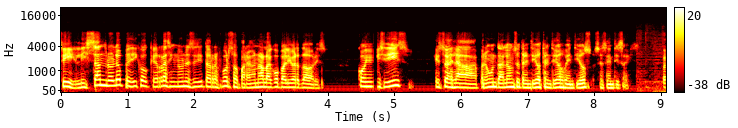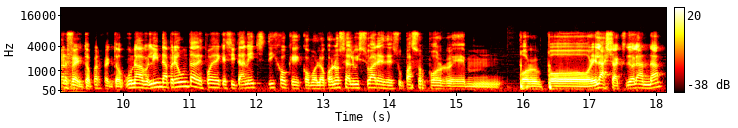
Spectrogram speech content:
Sí, Lisandro López dijo que Racing no necesita refuerzo para ganar la Copa Libertadores. ¿Coincidís? Esa es la pregunta al 11 32 32 22 66. Perfecto, perfecto. Una linda pregunta después de que Sitanich dijo que como lo conoce a Luis Suárez de su paso por, eh, por, por el Ajax de Holanda,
